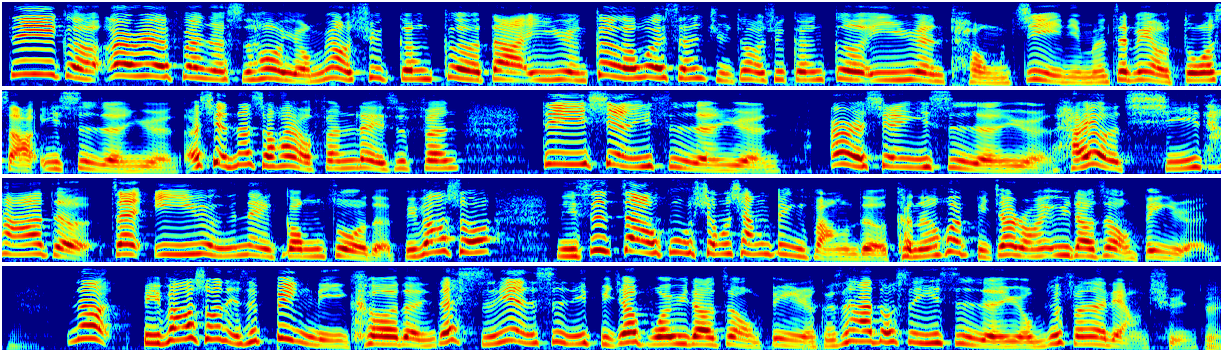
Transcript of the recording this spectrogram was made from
第一个，二月份的时候有没有去跟各大医院、各个卫生局都有去跟各医院统计你们这边有多少医事人员？而且那时候还有分类，是分第一线医师人员、二线医师人员，还有其他的在医院内工作的。比方说你是照顾胸腔病房的，可能会比较容易遇到这种病人。那比方说你是病理科的，你在实验室你比较不会遇到这种病人，可是他都是医师人员，我们就分了两群。对。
